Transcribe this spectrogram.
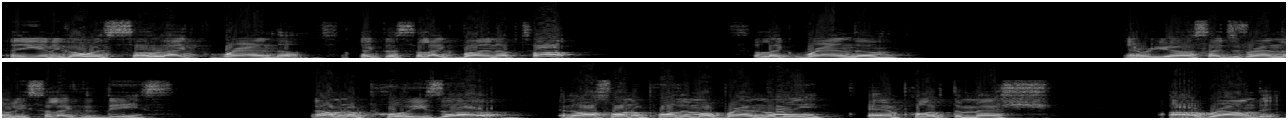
and you're going to go with select random. So click the select button up top, select random. There we go. So I just randomly selected these. Now I'm going to pull these up, and also want to pull them up randomly and pull up the mesh uh, around it.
